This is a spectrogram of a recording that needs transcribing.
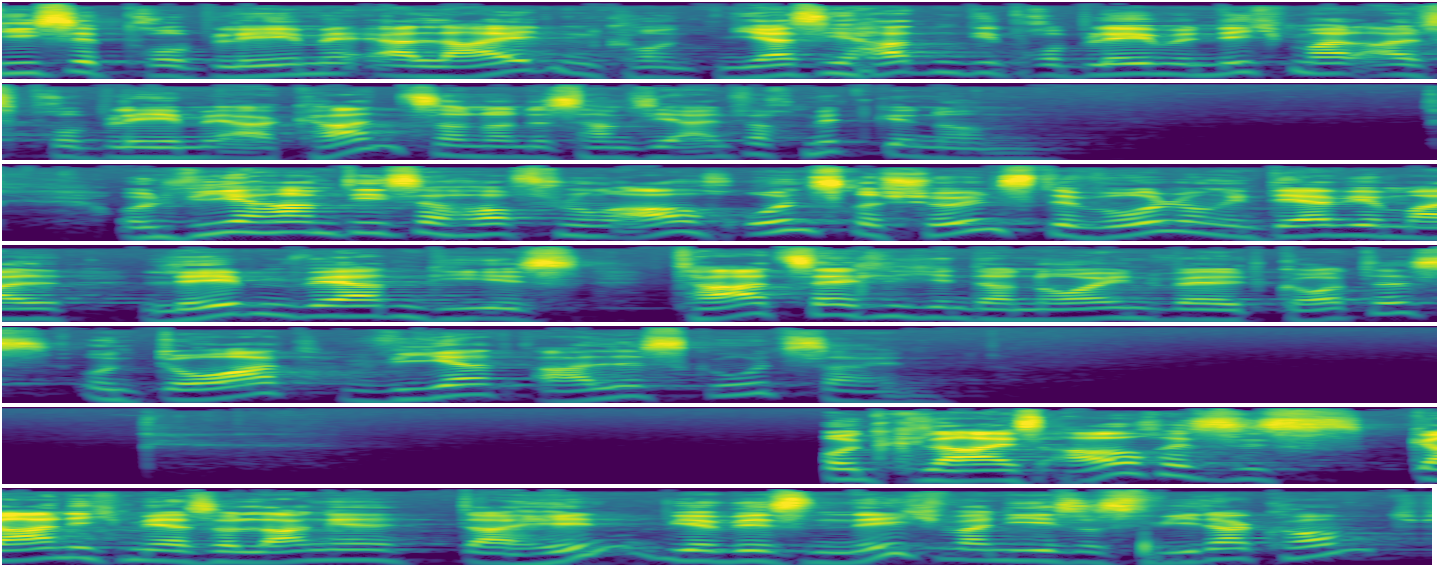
diese Probleme erleiden konnten. Ja, sie hatten die Probleme nicht mal als Probleme erkannt, sondern das haben sie einfach mitgenommen. Und wir haben diese Hoffnung auch. Unsere schönste Wohnung, in der wir mal leben werden, die ist tatsächlich in der neuen Welt Gottes und dort wird alles gut sein. Und klar ist auch, es ist gar nicht mehr so lange dahin. Wir wissen nicht, wann Jesus wiederkommt.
